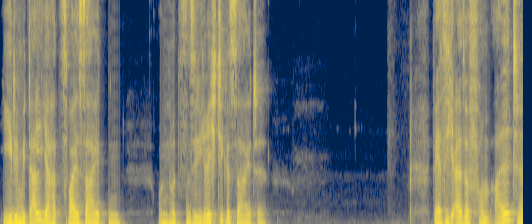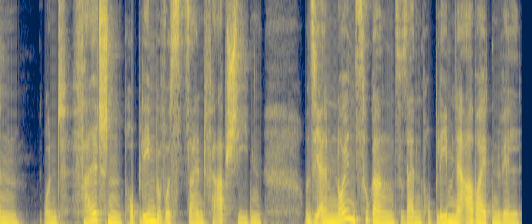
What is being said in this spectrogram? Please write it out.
Jede Medaille hat zwei Seiten und nutzen Sie die richtige Seite. Wer sich also vom alten und falschen Problembewusstsein verabschieden und sich einem neuen Zugang zu seinen Problemen erarbeiten will,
